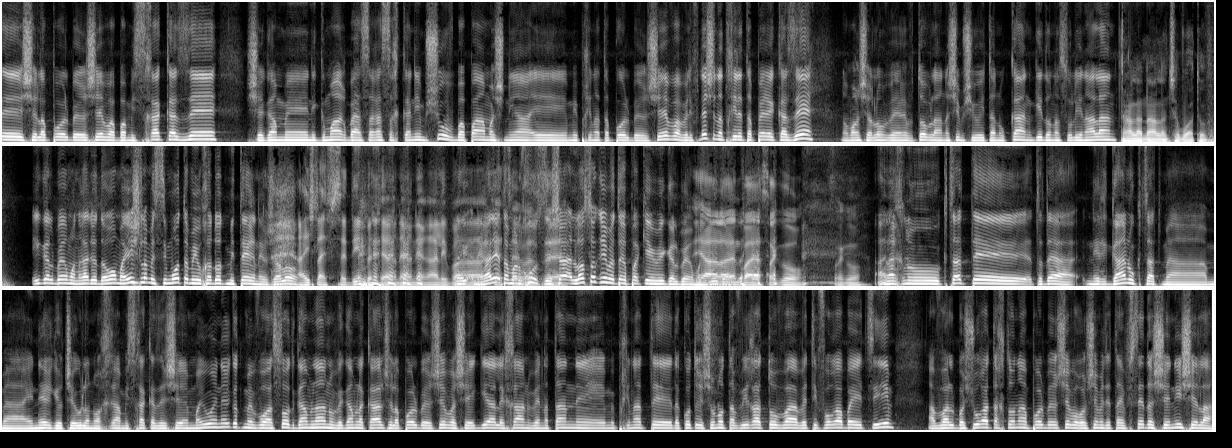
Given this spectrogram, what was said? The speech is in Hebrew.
אה, של הפועל באר שבע במשחק הזה, שגם אה, נגמר בעשרה שחקנים שוב בפעם השנייה אה, מבחינת הפועל באר שבע. ולפני שנתחיל את הפרק הזה, נאמר שלום וערב טוב לאנשים שיהיו איתנו כאן, גדעון אסולין אהלן, אהלן, אהלן, שבוע טוב. יגאל ברמן, רדיו דרום, האיש למשימות המיוחדות מטרנר, שלום. האיש להפסדים בטרנר נראה לי בקצב נראה לי אתה מנחוס, לא סוגרים יותר פרקים עם יגאל ברמן. יאללה, אין בעיה, סגור. סגור. אנחנו קצת, אה, אתה יודע, נרגענו קצת מה, מהאנרגיות שהיו לנו אחרי המשחק הזה, שהן היו אנרגיות מבואסות גם לנו וגם לקהל של הפועל באר שבע שהגיע לכאן ונתן אה, מבחינת אה, דקות ראשונות אווירה טובה ותפאורה ביציעים, אבל בשורה התחתונה הפועל באר שבע רושמת את ההפסד השני שלה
